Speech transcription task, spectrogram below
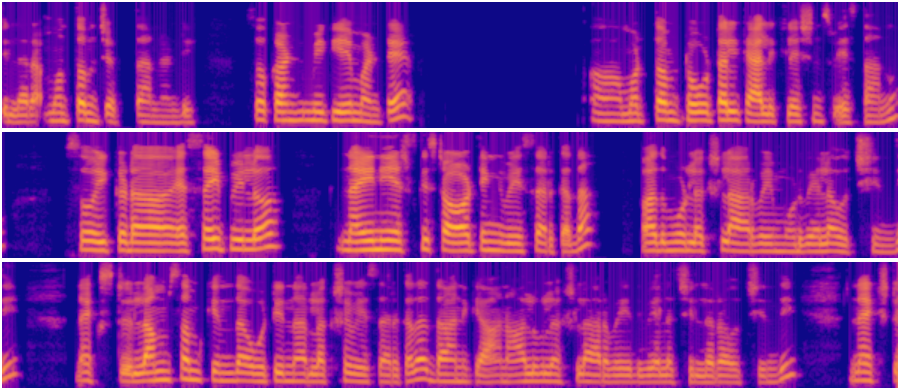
చిల్లర మొత్తం చెప్తానండి. సో కం మీకు ఏమంటే మొత్తం టోటల్ క్యాలిక్యులేషన్స్ వేస్తాను. సో ఇక్కడ ఎస్ఐపిలో నైన్ ఇయర్స్కి స్టార్టింగ్ వేశారు కదా పదమూడు లక్షల అరవై మూడు వేల వచ్చింది. నెక్స్ట్ లంసమ్ కింద ఒకటిన్నర లక్ష వేశారు కదా దానికి ఆ నాలుగు లక్షల అరవై ఐదు వేల చిల్లర వచ్చింది. నెక్స్ట్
